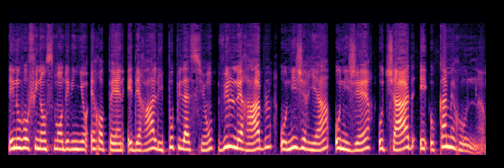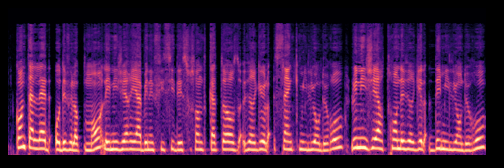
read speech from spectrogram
Les nouveaux financements de l'Union européenne aidera les populations vulnérables au Nigeria, au Niger, au Tchad et au Cameroun. Quant à l'aide au développement, les Nigérias bénéficient des 74,5 millions d'euros, le Niger 32,2 millions d'euros,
